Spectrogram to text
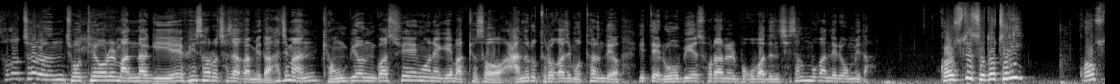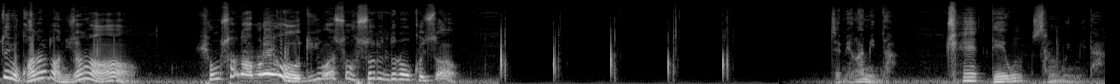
서도철은 조태호를 만나기 위해 회사로 찾아갑니다. 하지만 경비원과 수행원에게 막혀서 안으로 들어가지 못하는데요. 이때 로비의 소란을 보고받은 최상무가 내려옵니다. 광수대 서도철이? 광수대면 관할도 아니잖아. 형사 나부랭이가 어디 와서 헛소리를 들어놓고 있어. 제 명함입니다. 최대웅 상무입니다.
